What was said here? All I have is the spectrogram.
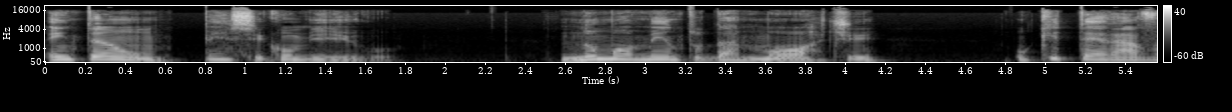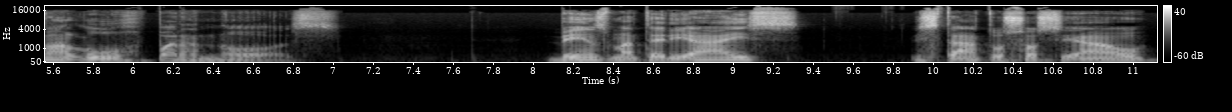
Então, pense comigo: no momento da morte, o que terá valor para nós? Bens materiais, status social,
